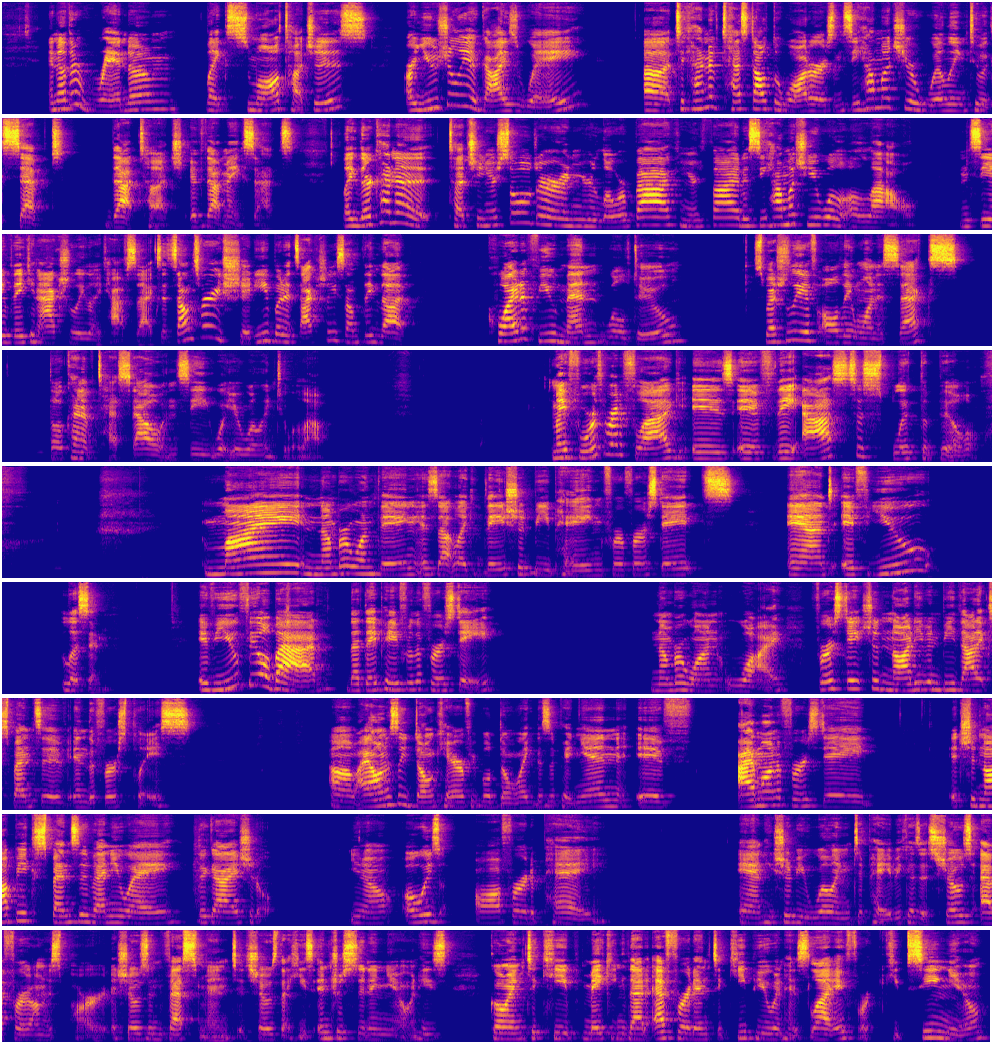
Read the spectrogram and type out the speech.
and other random, like small touches are usually a guy's way uh, to kind of test out the waters and see how much you're willing to accept that touch, if that makes sense. Like they're kind of touching your shoulder and your lower back and your thigh to see how much you will allow and see if they can actually like have sex. It sounds very shitty, but it's actually something that quite a few men will do, especially if all they want is sex they'll kind of test out and see what you're willing to allow. My fourth red flag is if they ask to split the bill. My number one thing is that like they should be paying for first dates. And if you listen, if you feel bad that they pay for the first date, number one, why? First date should not even be that expensive in the first place. Um, I honestly don't care if people don't like this opinion. If I'm on a first date, it should not be expensive anyway. The guy should, you know, always offer to pay. And he should be willing to pay because it shows effort on his part. It shows investment. It shows that he's interested in you and he's going to keep making that effort and to keep you in his life or keep seeing you.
